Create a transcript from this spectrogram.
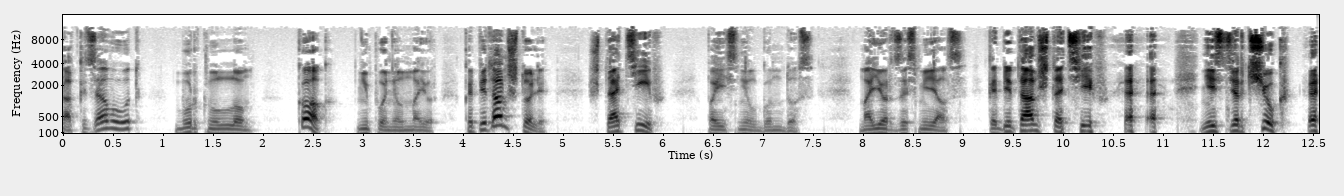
Так и зовут, буркнул Лом. Как? Не понял майор. Капитан, что ли? Штатив, пояснил Гундос. Майор засмеялся. Капитан штатив. Нестерчук.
